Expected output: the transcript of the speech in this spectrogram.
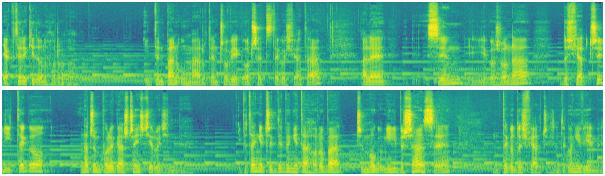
jak wtedy, kiedy on chorował. I ten pan umarł, ten człowiek odszedł z tego świata, ale syn, jego żona doświadczyli tego, na czym polega szczęście rodzinne. I pytanie, czy gdyby nie ta choroba, czy mieliby szansę tego doświadczyć? No tego nie wiemy.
